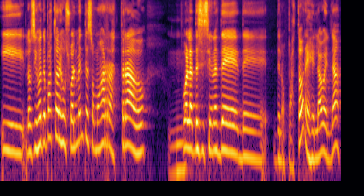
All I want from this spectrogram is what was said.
Y los hijos de pastores usualmente somos arrastrados por las decisiones de, los pastores, es la verdad.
